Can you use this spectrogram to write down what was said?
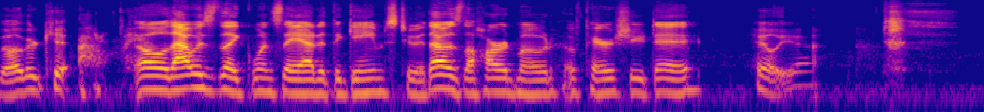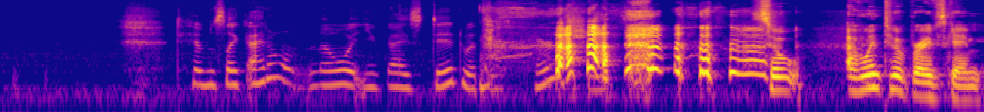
the other kid. I. Oh, that was like once they added the games to it. That was the hard mode of Parachute Day. Hell yeah. Tim's like, I don't know what you guys did with these parachutes. So I went to a Braves game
